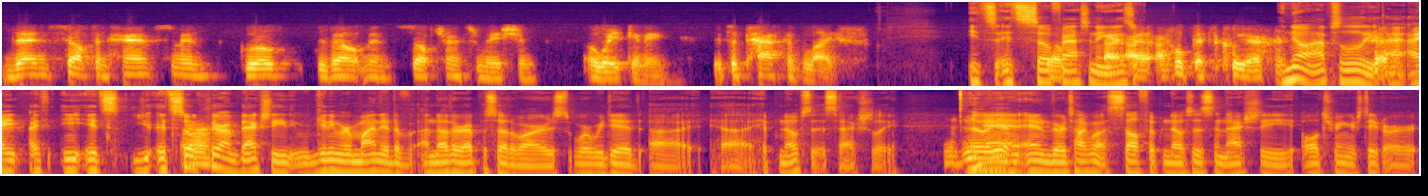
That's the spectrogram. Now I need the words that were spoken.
then self enhancement, growth, development, self transformation, awakening. It's a path of life. It's it's so, so fascinating. I, I, I, hope that's clear. No, absolutely. I, I, it's it's so uh, clear. I'm actually getting reminded of another episode of ours where we did uh, uh, hypnosis actually, mm-hmm. and, oh, yeah. and, we were talking about self hypnosis and actually altering your state. Or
